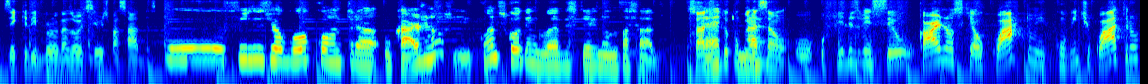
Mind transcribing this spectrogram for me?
desequilibrou nas World Series passadas? O Phillies jogou contra o Cardinals e quantos Golden Gloves teve no ano passado? Só a de comparação, né? o, o Phillies venceu o Cardinals, que é o quarto, com 24,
